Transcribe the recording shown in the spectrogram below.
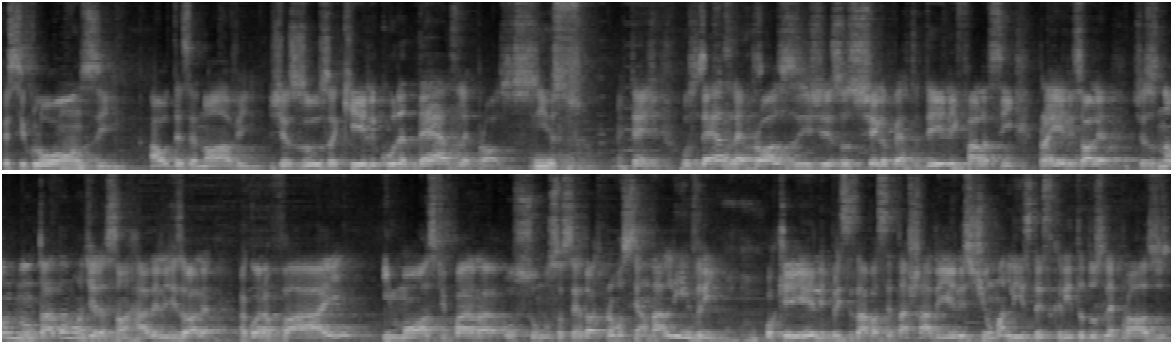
versículo 11 ao 19, Jesus aqui ele cura 10 leprosos. Isso. Entende? Os dez leprosos e Jesus chega perto dele e fala assim para eles: Olha, Jesus não não está dando uma direção errada. Ele diz: Olha, agora vai e mostre para o sumo sacerdote para você andar livre, uhum. porque ele precisava ser taxado e eles tinham uma lista escrita dos leprosos,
